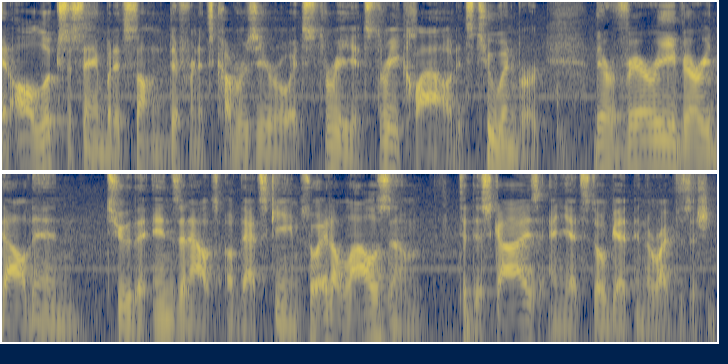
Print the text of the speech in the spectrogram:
it all looks the same, but it's something different. It's cover zero, it's three, it's three cloud, it's two invert. They're very, very dialed in to the ins and outs of that scheme. So it allows them to disguise and yet still get in the right position.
